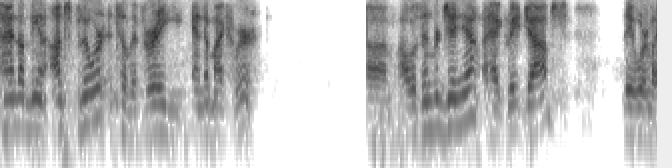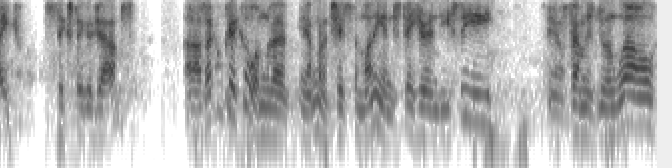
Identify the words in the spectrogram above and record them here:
planned on being an entrepreneur until the very end of my career. Um, I was in Virginia. I had great jobs they were like six figure jobs. And I was like, okay, cool. I'm gonna you know, I'm gonna chase the money and stay here in DC. You know, family's doing well,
